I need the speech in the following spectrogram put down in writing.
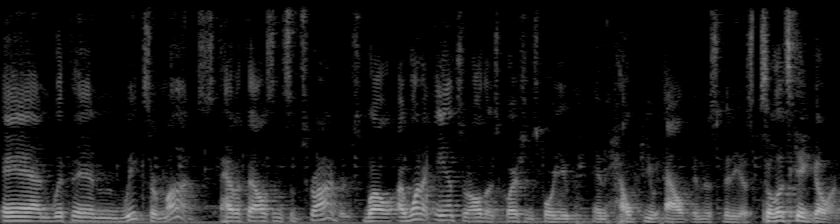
and within weeks or months have a thousand subscribers. Well I want to answer all those questions for you and help you out in this video. So let's get going.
